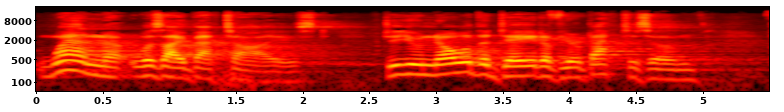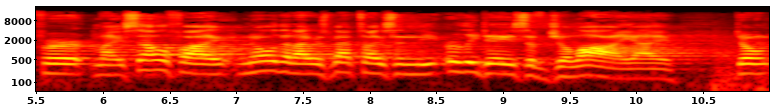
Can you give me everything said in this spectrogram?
When was I baptized? Do you know the date of your baptism? For myself, I know that I was baptized in the early days of July. I don't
